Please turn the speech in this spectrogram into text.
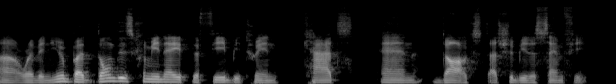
uh, revenue. But don't discriminate the fee between cats and dogs. That should be the same fee.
